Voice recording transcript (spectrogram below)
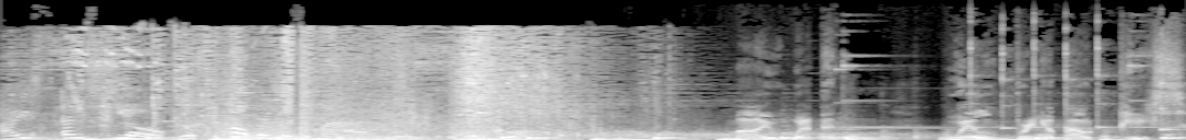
Ice and snow will cover this land. My weapon will bring about peace.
